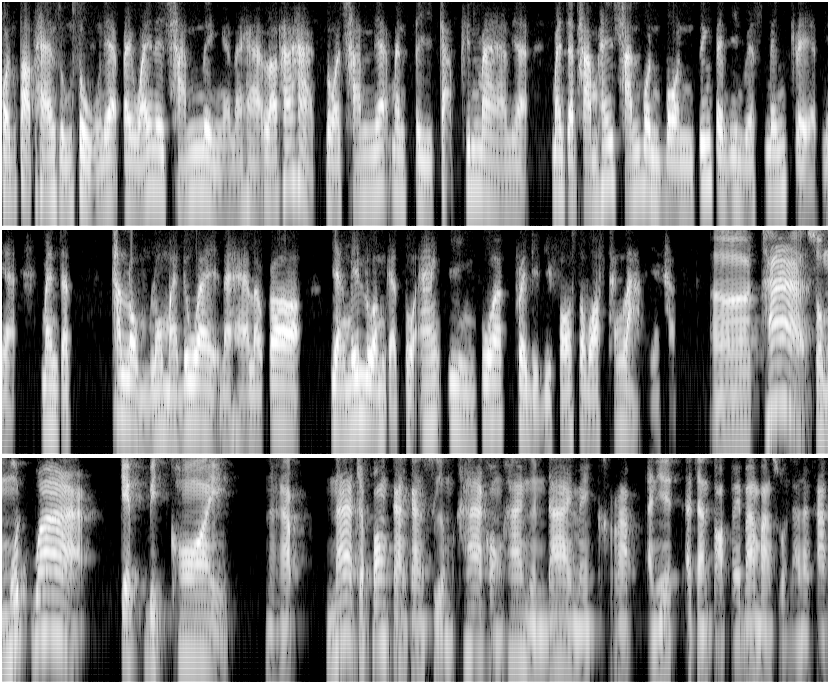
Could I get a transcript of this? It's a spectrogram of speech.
ผลตอบแทนสูงๆเนี่ยไปไว้ในชั้นหนึ่งอะนะฮะแล้วถ้าหากตัวชั้นเนี่ยมันตีกลับขึ้นมาเนี่ย มันจะทำให้ชั้นบนๆซึ่งเป็น investment grade เนี่ย มันจะถล่มลงมาด้วยนะฮะแล้วก็ยังไม่รวมกับตัวอ้างอิง พวก credit default swap ทั้งหลายนะครับเอ่อถ้าสมมุติว่า เก็บบิตคอยนะครับน่าจะป้องกันการเสื่อมค่าของค่าเงินได้ไหมครับ อันนี้อาจารย์ตอบไปบ้างบางส่วนแล้วนะครับ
